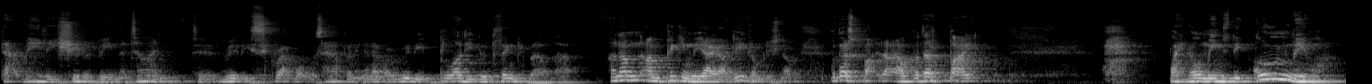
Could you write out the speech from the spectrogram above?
that really should have been the time to really scrap what was happening and have a really bloody good think about that. And I'm, I'm picking the ARD competition up, but that's by, uh, but that's by by no means the only one.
